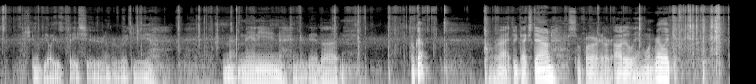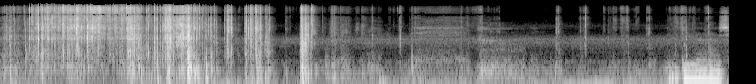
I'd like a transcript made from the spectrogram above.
It's going to be all your base here. Another rookie. Matt Manning, Andrew Abbott. Okay. All right, three packs down. So far, I had our auto and one relic. Diaz.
